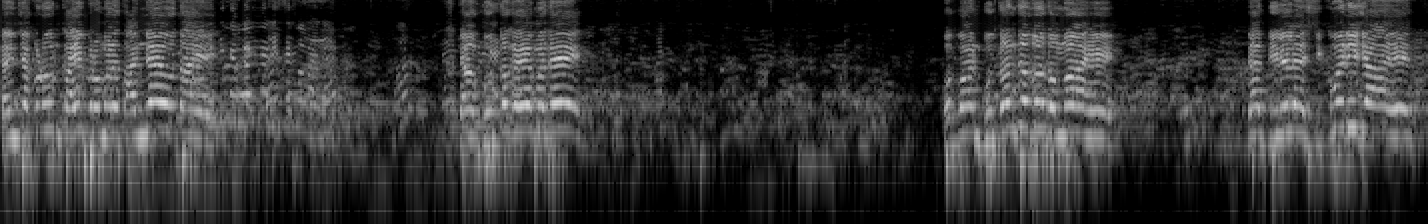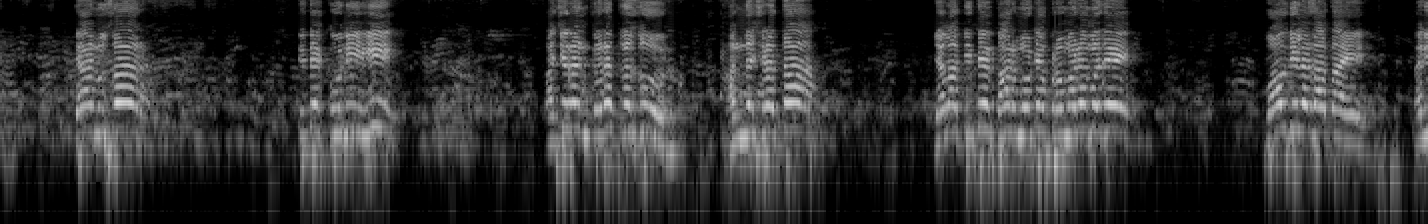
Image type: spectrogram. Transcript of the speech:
त्यांच्याकडून काही प्रमाणात अन्याय होत आहे. त्या बुद्धगयेमध्ये भगवान बुद्धांचा जो धम्म आहे त्या दिलेल्या शिकवणी ज्या आहेत त्यानुसार तिथे कोणीही आचरण करत नसून अंधश्रद्धा याला तिथे फार मोठ्या प्रमाणामध्ये वाव दिला जात आहे. आणि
